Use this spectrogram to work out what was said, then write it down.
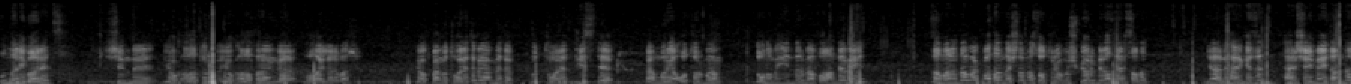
bundan ibaret. Şimdi yok Alaturka, yok Alafranga olayları var. Yok ben bu tuvaleti beğenmedim. Bu tuvalet pisti. Ben buraya oturmam. Donumu indirmem falan demeyin. Zamanında bak vatandaşlar nasıl oturuyormuş görün biraz ders alın. Yani herkesin her şey meydanda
